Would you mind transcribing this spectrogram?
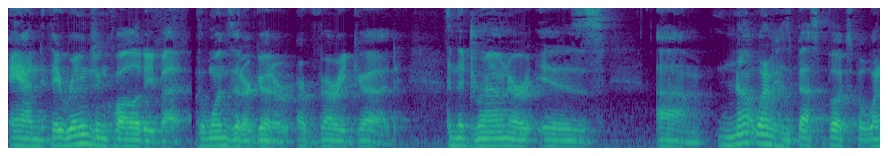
And they range in quality, but the ones that are good are, are very good. And The Drowner is um, not one of his best books, but one,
